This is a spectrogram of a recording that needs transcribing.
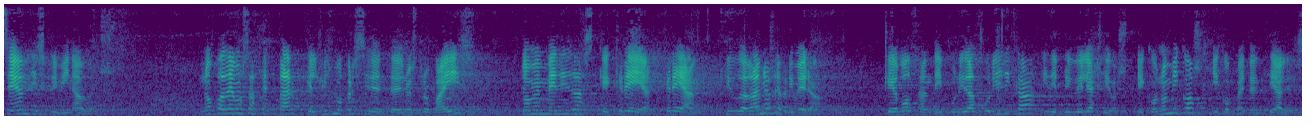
sean discriminados. No podemos aceptar que el mismo presidente de nuestro país tome medidas que crea- crean ciudadanos de primera, que gozan de impunidad jurídica y de privilegios económicos y competenciales,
